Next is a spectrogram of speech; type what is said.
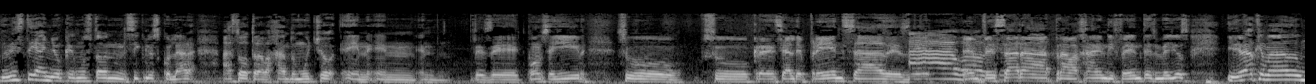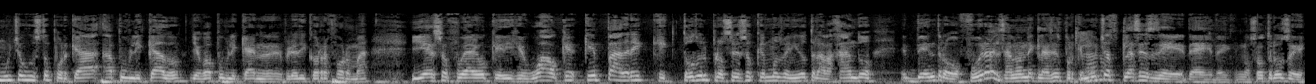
en este año que hemos estado en el ciclo escolar, ha estado trabajando mucho en, en, en desde conseguir su, su credencial de prensa, desde Ah, wow, empezar a trabajar en diferentes medios. Y de verdad que me ha dado mucho gusto porque ha, ha publicado, llegó a publicar en el periódico Reforma, y eso fue algo que dije, wow, qué, qué padre que todo el proceso que hemos venido trabajando dentro o fuera del salón de clases, porque Claro. muchas clases de, de- de nosotros, eh,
